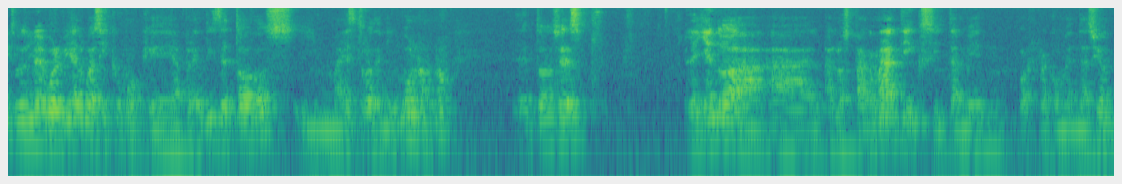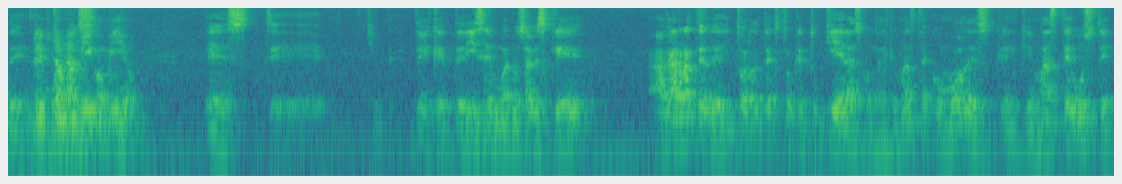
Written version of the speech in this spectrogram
Entonces me volví algo así como que aprendiz de todos y maestro de ninguno, ¿no? Entonces, leyendo a, a- a los Pragmatics y también por recomendación de, un amigo mío, este, de que te dicen, bueno, sabes que agárrate el editor de texto que tú quieras, con el que más te acomodes, el que más te guste,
